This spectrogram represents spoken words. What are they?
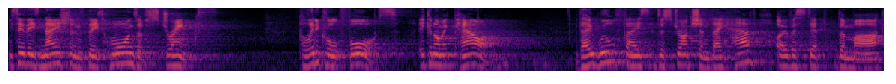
You see, these nations, these horns of strength, political force, economic power, they will face destruction. They have overstepped the mark.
